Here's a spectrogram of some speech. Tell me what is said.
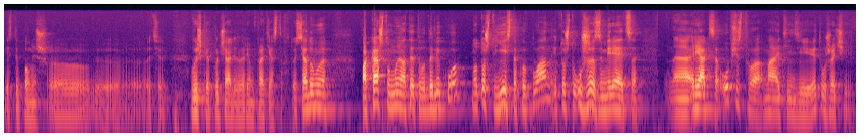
если ты помнишь, э, э, эти вышки отключали во время протестов. То есть я думаю, пока что мы от этого далеко, но то, что есть такой план и то, что уже замеряется реакция общества на эти идеи, это уже очевидно.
